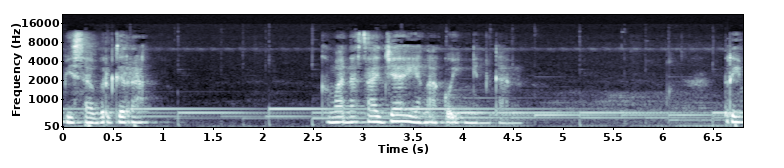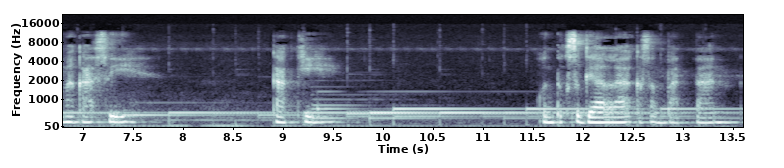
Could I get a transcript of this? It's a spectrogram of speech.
bisa bergerak ke mana saja yang aku inginkan. Terima kasih, kaki, untuk segala kesempatan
